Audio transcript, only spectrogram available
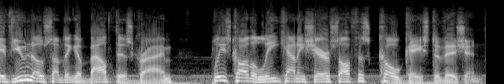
If you know something about this crime, please call the Lee County Sheriff's Office Cold Case Division.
